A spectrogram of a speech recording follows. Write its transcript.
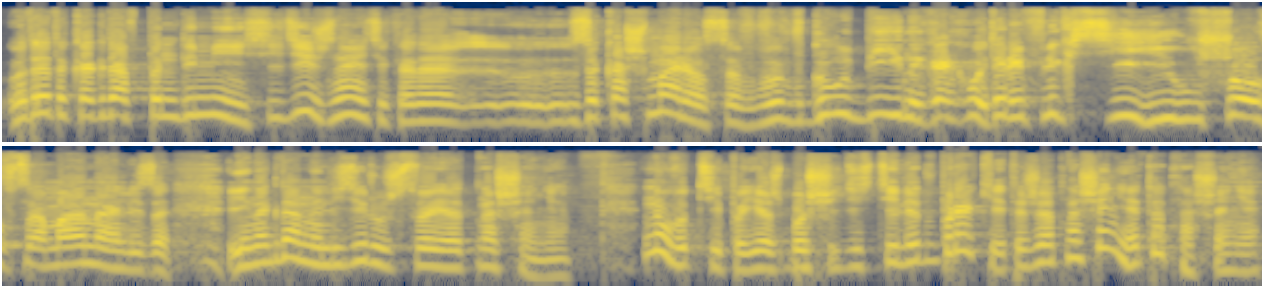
Вот это когда в пандемии сидишь, знаете, когда э, закошмарился в, в глубины какой-то рефлексии ушел в самоанализа. И иногда анализируешь свои отношения. Ну вот типа, я же больше 10 лет в браке, это же отношения, это отношения.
